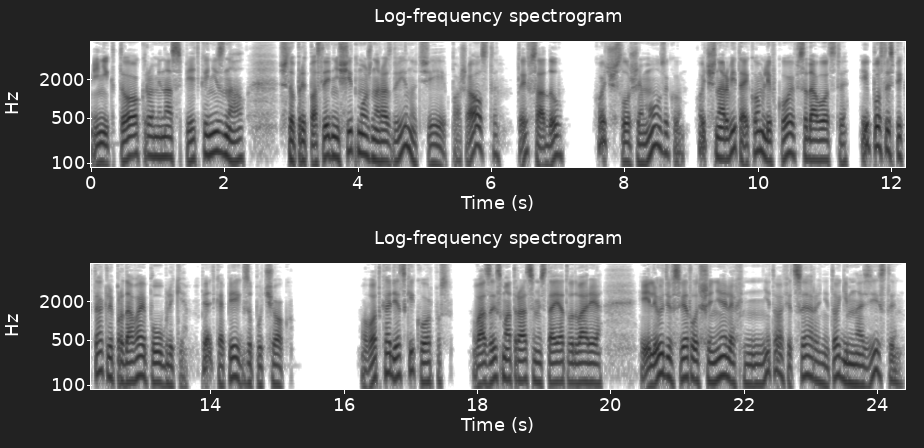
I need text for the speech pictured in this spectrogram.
И никто, кроме нас с Петькой, не знал, что предпоследний щит можно раздвинуть, и, пожалуйста, ты в саду. Хочешь, слушай музыку, хочешь, нарви тайком левкой в садоводстве, и после спектакля продавай публике, пять копеек за пучок. Вот кадетский корпус. Вазы с матрацами стоят во дворе, и люди в светлых шинелях, не то офицеры, не то гимназисты,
